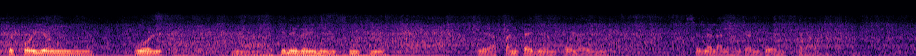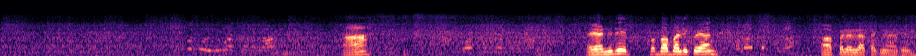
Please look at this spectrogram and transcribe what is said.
Ito po yung wall na tinuloy na ni CG. Kaya pantay na yung kulay niya. Isa na lang hanggang doon sa... Ha? Ayan, hindi. Pababalik ko yan. Ah, palalatag natin.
